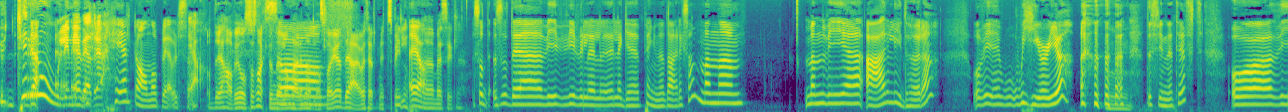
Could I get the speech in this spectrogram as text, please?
utrolig mye bedre. Helt annen opplevelse. Ja. Og det har vi jo også snakket en del om Så- her i nederlandslaget. Det er jo et helt nytt spill, Ja. eh, basically. Så, så det, vi, vi ville legge pengene der, liksom. Men, eh, men vi er lydhøre. Og vi We hear you. Mm. Definitivt. Og vi,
